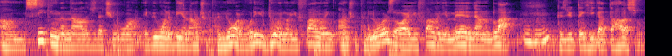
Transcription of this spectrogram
um, seeking the knowledge that you want. If you want to be an entrepreneur, what are you doing? Are you following entrepreneurs or are you following your man down the block because you think he got the hustle?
